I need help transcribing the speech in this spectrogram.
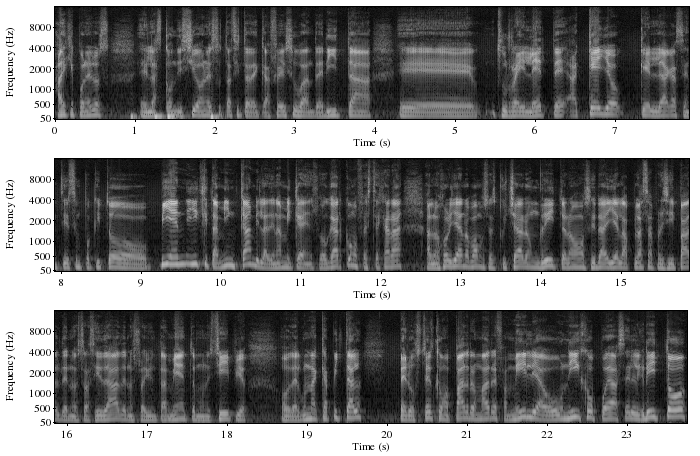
Hay que ponerlos en las condiciones, su tacita de café, su banderita, eh, su reilete, aquello que le haga sentirse un poquito bien y que también cambie la dinámica en su hogar, cómo festejará. A lo mejor ya no vamos a escuchar un grito, no vamos a ir ahí a la plaza principal de nuestra ciudad, de nuestro ayuntamiento, municipio o de alguna capital, pero usted como padre o madre de familia o un hijo puede hacer el grito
